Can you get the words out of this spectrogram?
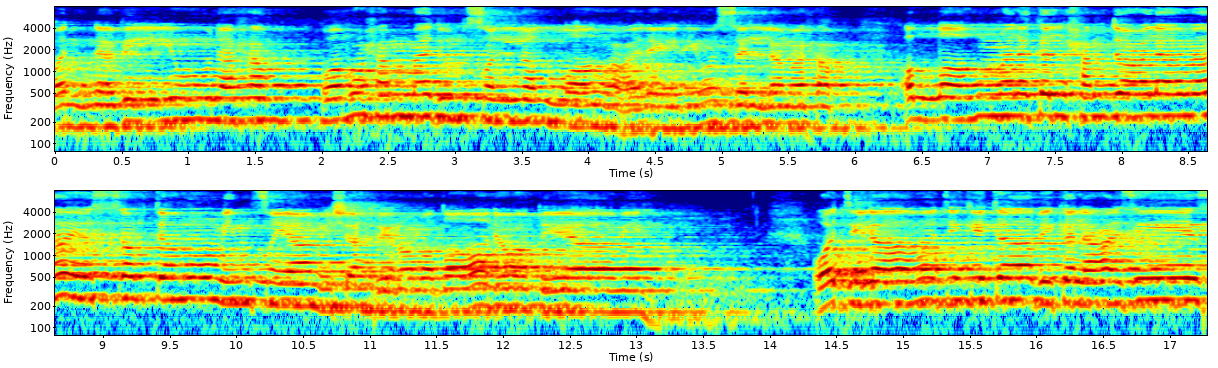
والنبيون حق ومحمد صلى الله عليه وسلم حق. اللهم لك الحمد على ما يسرته من صيام شهر رمضان وقيامه وتلاوة كتابك العزيز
